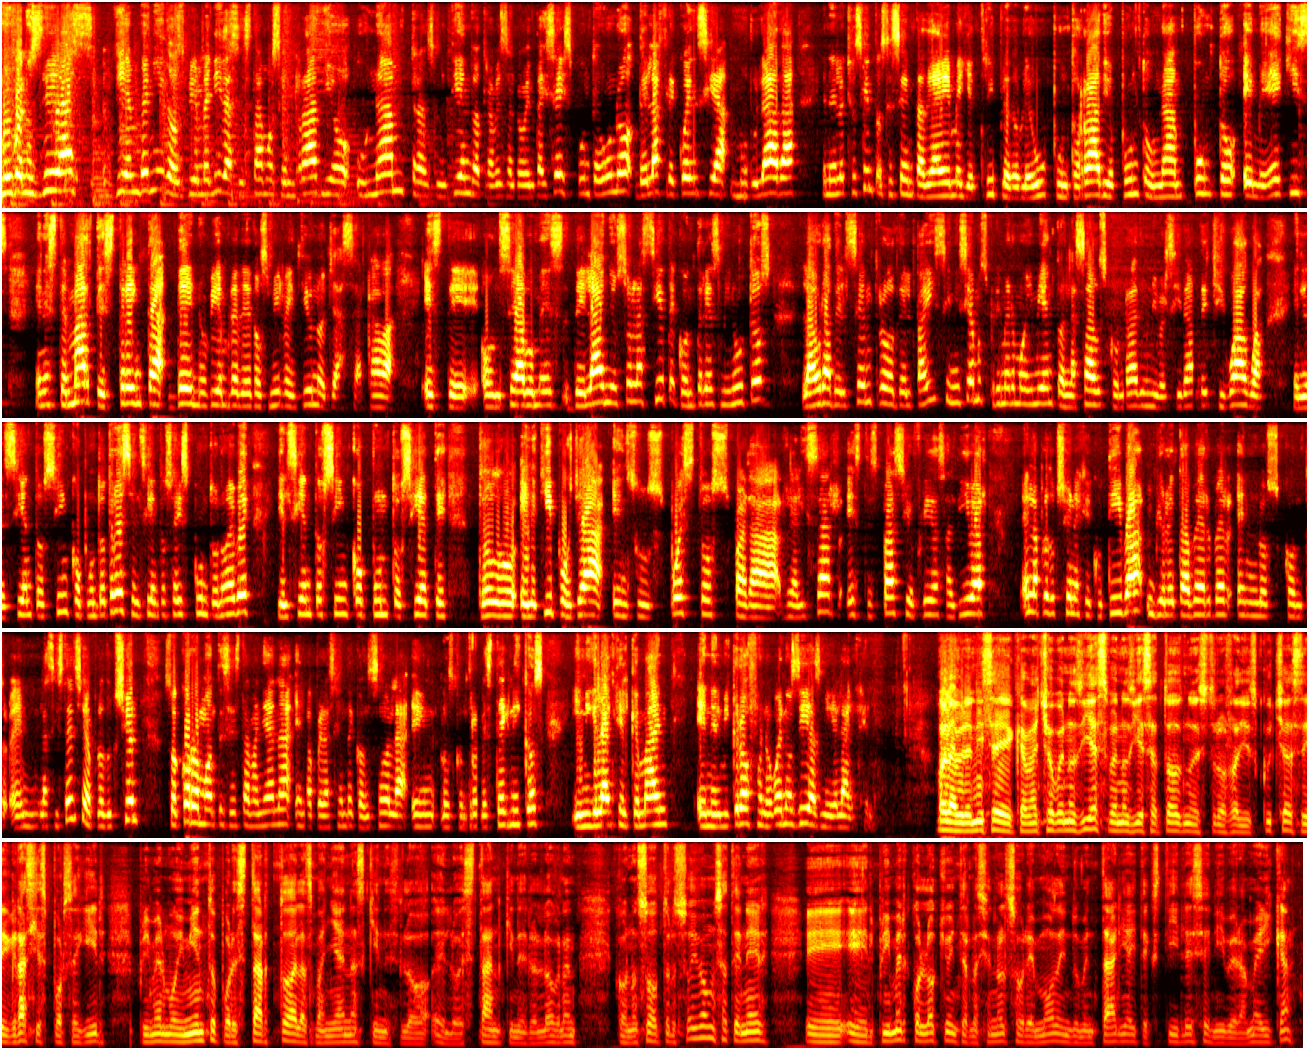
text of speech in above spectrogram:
Muy buenos días, bienvenidos, bienvenidas. Estamos en Radio UNAM transmitiendo a través del 96.1 de la frecuencia modulada en el 860 de AM y en www.radio.unam.mx. En este martes 30 de noviembre de 2021 ya se acaba este onceavo mes del año. Son las 7 con 3 minutos, la hora del centro del país. Iniciamos primer movimiento enlazados con Radio Universidad de Chihuahua en el 105.3, el 106.9 y el 105 todo el equipo ya en sus puestos para realizar este espacio. Frida Saldívar en la producción ejecutiva, Violeta Berber en, los en la asistencia de producción, Socorro Montes esta mañana en la operación de consola en los controles técnicos y Miguel Ángel Quemain en el micrófono. Buenos días, Miguel Ángel. Hola Berenice Camacho, buenos días, buenos días a todos nuestros radioescuchas, eh, gracias por seguir Primer Movimiento, por estar todas las mañanas, quienes lo, eh, lo están, quienes lo logran con nosotros. Hoy vamos a tener eh, el primer coloquio internacional sobre moda, indumentaria y textiles en Iberoamérica.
